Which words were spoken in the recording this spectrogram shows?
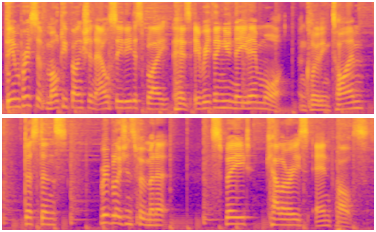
The impressive multifunction LCD display has everything you need and more, including time, distance, revolutions per minute, speed, calories and pulse.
